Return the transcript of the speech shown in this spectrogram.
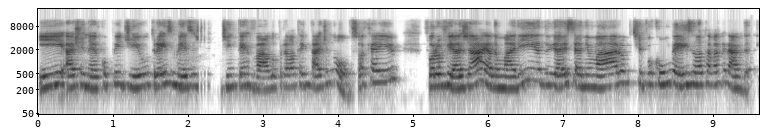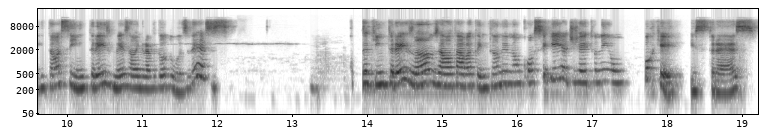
e a gineco pediu três meses de, de intervalo para ela tentar de novo. Só que aí foram viajar, ela e o marido, e aí se animaram, tipo, com um mês ela estava grávida. Então, assim, em três meses ela engravidou duas vezes. Coisa que em três anos ela estava tentando e não conseguia de jeito nenhum. Por quê? Estresse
